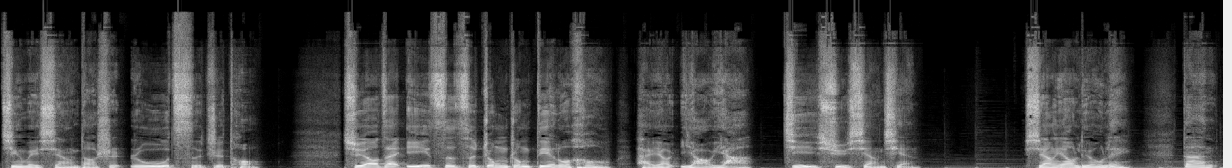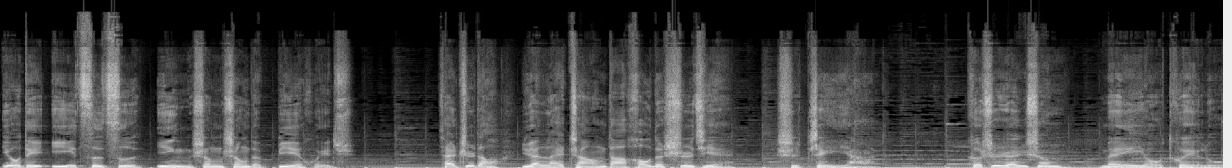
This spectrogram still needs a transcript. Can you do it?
竟未想到是如此之痛，需要在一次次重重跌落后，还要咬牙继续向前。想要流泪。但又得一次次硬生生的憋回去，才知道原来长大后的世界是这样的。可是人生没有退路，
